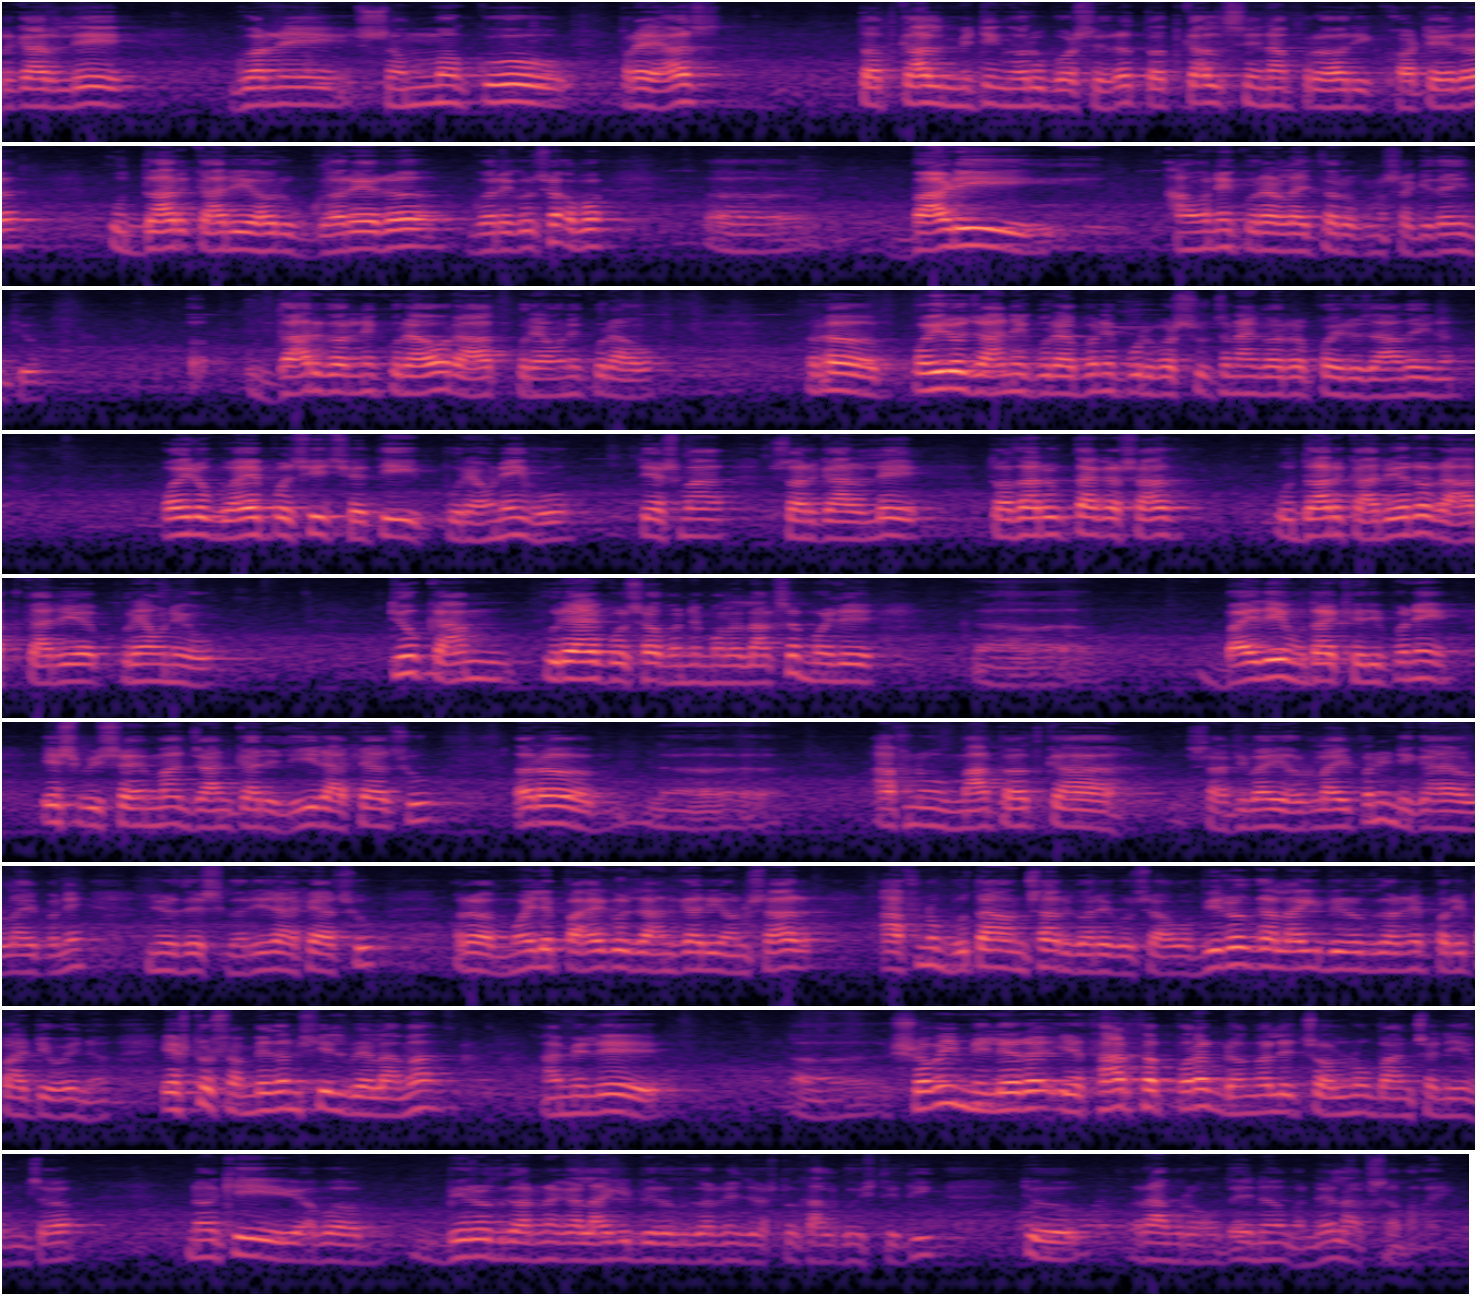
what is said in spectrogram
सरकारले गर्ने सम्मको प्रयास तत्काल मिटिङहरू बसेर तत्काल सेना प्रहरी खटेर उद्धार कार्यहरू गरेर गरेको छ। अब बाढी आउने कुरालाई त रोक्न सकिँदैन थियो उद्धार गर्ने कुरा हो राहत पुर्याउने कुरा हो। र पहिरो जाने कुरा पनि पूर्व सूचना गरेर पहिरो जाँदैन। पहिरो गएपछि क्षति पुर्याउनै भयो त्यसमा सरकारले तदारुकताका साथ उद्धार कार्य र राहत कार्य पुर्याउने हो। त्यो काम पुर्याएको छ भन्ने मलाई लाग्छ। मैले बाहिरै हुँदाखेरि पनि यस विषयमा जानकारी लिइराखेका छु र आफ्नो मातहतका साथीभाइहरूलाई पनि निकायहरूलाई पनि निर्देश गरिराखेका छु र मैले पाएको जानकारी अनुसार आफ्नो बुता अनुसार गरेको छ। अब विरोधका लागि विरोध गर्ने परिपाटी होइन। यस्तो संवेदनशील बेलामा हामीले सबै मिलेर यथार्थपरक ढङ्गले चल्नु वाञ्छनीय हुन्छ। न कि अब विरोध गर्नका लागि विरोध गर्ने जस्तो खालको स्थिति त्यो राम्रो हुँदैन भन्ने लाग्छ मलाई।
